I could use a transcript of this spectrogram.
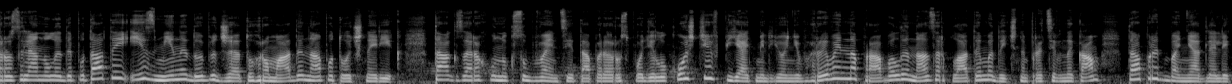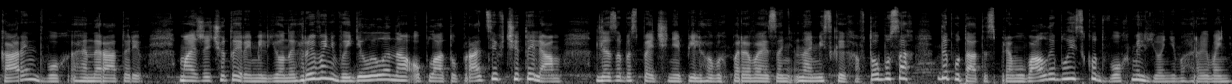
Розглянули депутати і зміни до бюджету громади на поточний рік. Так, за рахунок субвенцій та перерозподілу коштів 5 мільйонів гривень направили на зарплати медичним працівникам та придбання для лікарень двох генераторів. Майже 4 мільйони гривень виділили на оплату праці вчителям. Для забезпечення пільгових перевезень на міських автобусах депутати спрямували близько 2 мільйонів гривень.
